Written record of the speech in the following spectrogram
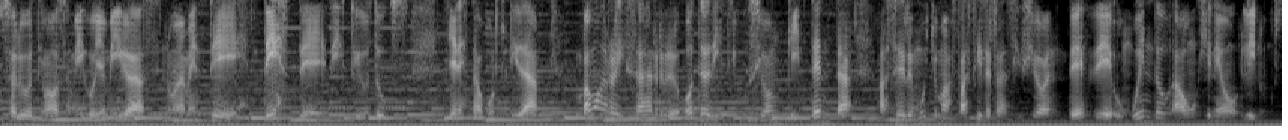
Un saludo estimados amigos y amigas, nuevamente desde DistribuTux y en esta oportunidad vamos a revisar otra distribución que intenta hacer mucho más fácil la transición desde un Windows a un GNU Linux.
